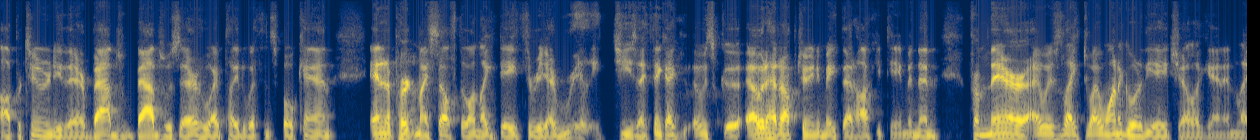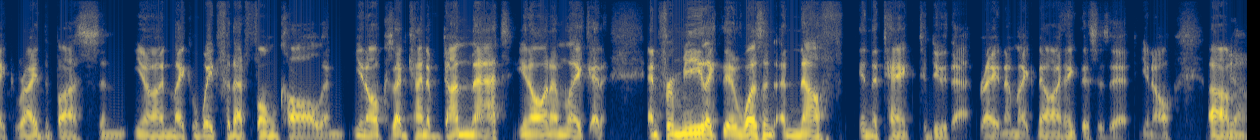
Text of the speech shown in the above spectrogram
opportunity there. Babs Babs was there, who I played with in Spokane. Ended up hurting myself though on like day three. I really, geez, I think I it was good. I would have had an opportunity to make that hockey team. And then from there, I was like, do I want to go to the AHL again and like ride the bus and you know and like wait for that phone call and you know because I'd kind of done that, you know. And I'm like, and for me, like there wasn't enough in the tank to do that, right? And I'm like, no, I think this is it, you know. Um, yeah.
